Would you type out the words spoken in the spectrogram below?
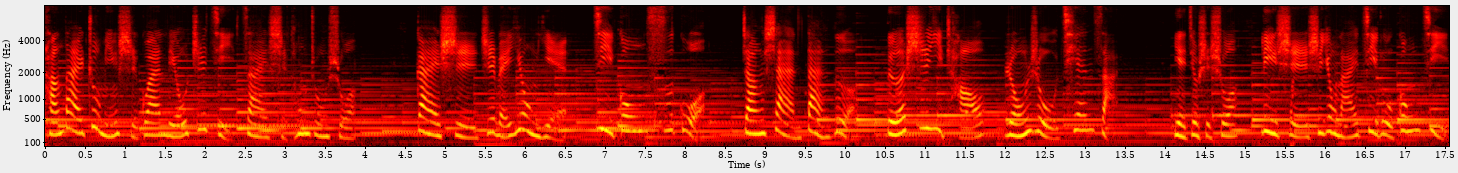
唐代著名史官刘知几在《史通》中说：“盖史之为用也，记功思过，彰善淡恶。”得失一朝，荣辱千载，也就是说，历史是用来记录功绩、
